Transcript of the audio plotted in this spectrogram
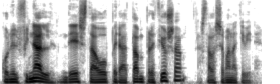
Con el final de esta ópera tan preciosa, hasta la semana que viene.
